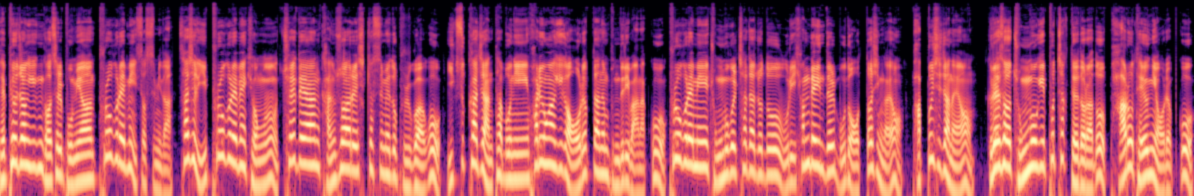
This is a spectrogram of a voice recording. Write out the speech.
대표적인 것을 보면 프로그램이 있었습니다. 사실 이 프로그램의 경우 최대한 간소화를 시켰음에도 불구하고 익숙하지 않다 보니 활용하기가 어렵다는 분들이 많았고 프로그램이 종목을 찾아줘도 우리 현대인들 모두 어떠신가요? 바쁘시잖아요. 그래서 종목이 포착되더라도 바로 대응이 어렵고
